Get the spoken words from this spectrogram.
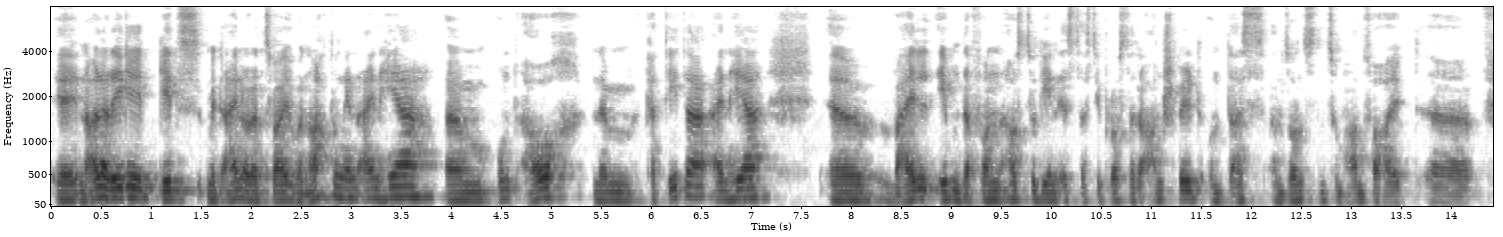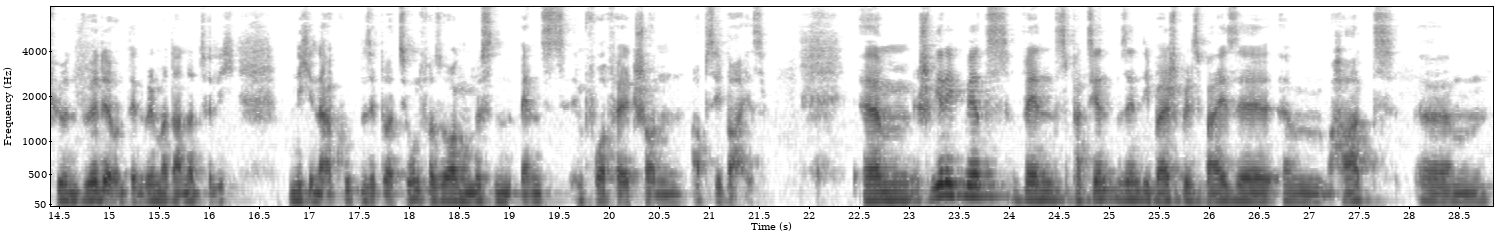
Äh, in aller Regel geht es mit ein oder zwei Übernachtungen einher ähm, und auch einem Katheter einher, äh, weil eben davon auszugehen ist, dass die Prostata anschwillt und das ansonsten zum Harnverhalt äh, führen würde. Und den will man dann natürlich nicht in einer akuten Situation versorgen müssen, wenn es im Vorfeld schon absehbar ist. Ähm, schwierig wird es, wenn es Patienten sind, die beispielsweise ähm, hart ähm,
